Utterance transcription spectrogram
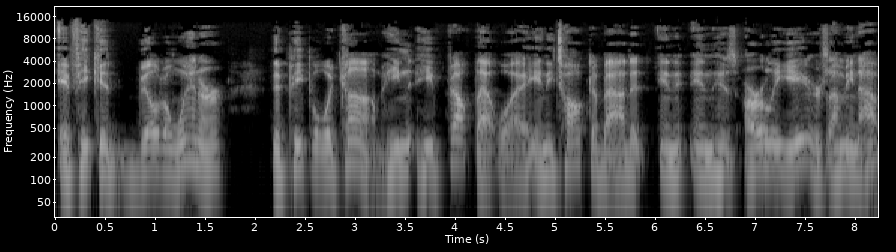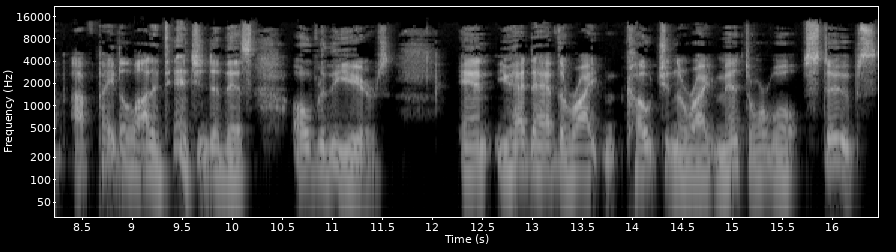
if he could build a winner, that people would come. He he felt that way, and he talked about it in in his early years. I mean, I've I've paid a lot of attention to this over the years, and you had to have the right coach and the right mentor. Well, Stoops,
